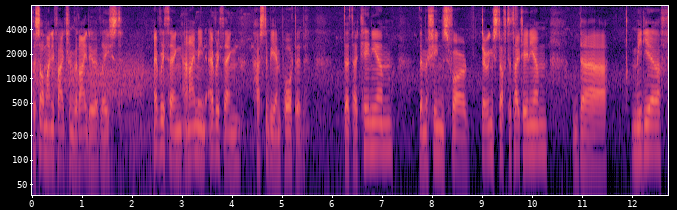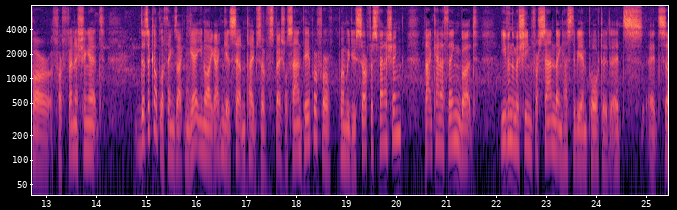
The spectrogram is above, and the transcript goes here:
the sort of manufacturing that I do at least. Everything, and I mean everything, has to be imported. The titanium, the machines for doing stuff to titanium, the media for, for finishing it. There's a couple of things I can get, you know, like I can get certain types of special sandpaper for when we do surface finishing, that kind of thing, but even the machine for sanding has to be imported. It's, it's, uh,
